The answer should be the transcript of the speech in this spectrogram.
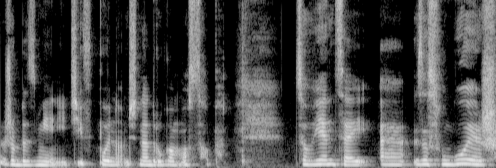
żeby zmienić i wpłynąć na drugą osobę. Co więcej, e, zasługujesz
